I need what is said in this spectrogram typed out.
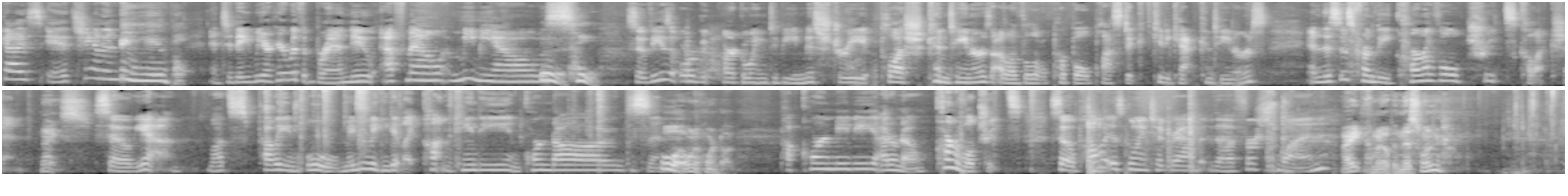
guys, it's Shannon. And Paul. And today we are here with a brand new Aphmau Mee Meows. Oh, cool. So these are, are going to be mystery plush containers. I love the little purple plastic kitty cat containers. And this is from the Carnival Treats collection. Nice. So yeah, let's probably, ooh, maybe we can get like cotton candy and corn dogs and Oh, I want a corn dog. Popcorn maybe. I don't know. Carnival treats. So Paula is going to grab the first one. All right, I'm going to open this one.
